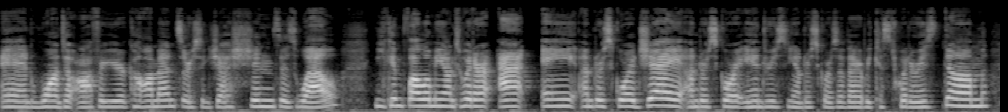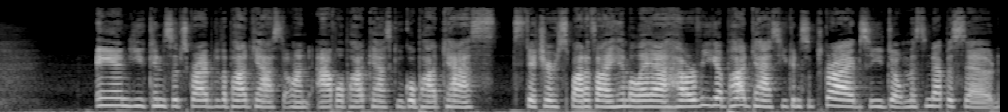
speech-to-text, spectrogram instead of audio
and want to offer your comments or suggestions as well, you can follow me on Twitter at A underscore J underscore Andrews. The underscores are there because Twitter is dumb. And you can subscribe to the podcast on Apple Podcasts, Google Podcasts, Stitcher, Spotify, Himalaya, however you get podcasts, you can subscribe so you don't miss an episode.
